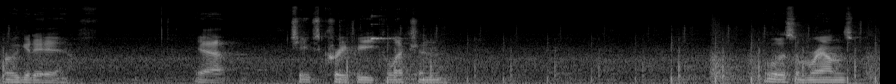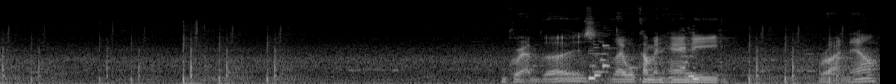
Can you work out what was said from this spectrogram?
What do we get here? Yeah, Chief's creepy collection. Oh, there's some rounds. Grab those. They will come in handy right now.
